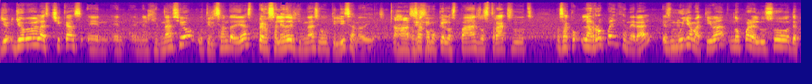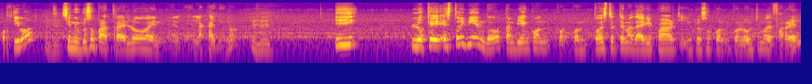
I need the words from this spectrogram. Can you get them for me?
yo, yo veo a las chicas en, en- en el gimnasio utilizando Adidas, pero saliendo del gimnasio utilizan Adidas. Ajá, o sí, sea, sí. como que los pants, los tracksuits. O sea, la ropa en general es muy llamativa, no para el uso deportivo, sino incluso para traerlo en- la calle, ¿no? Y lo que estoy viendo también con, con- con todo este tema de Ivy Park, incluso con, con lo último de Farrell,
